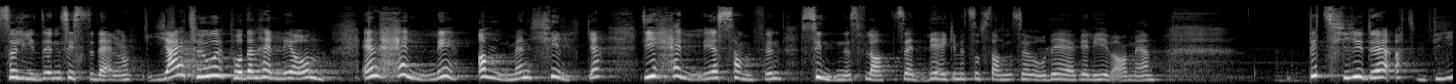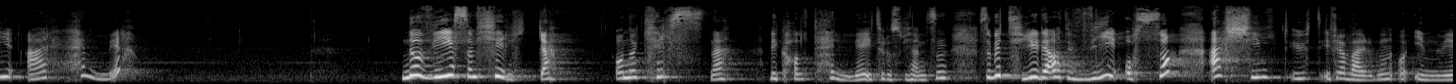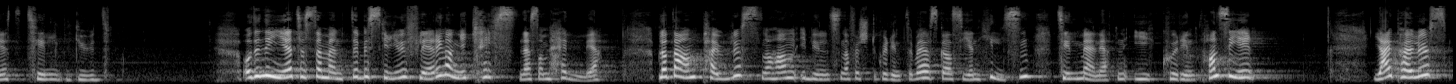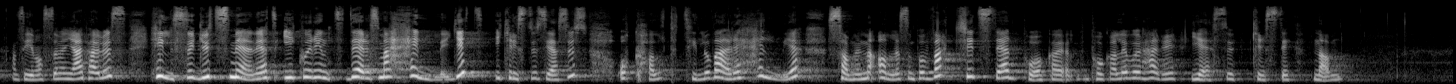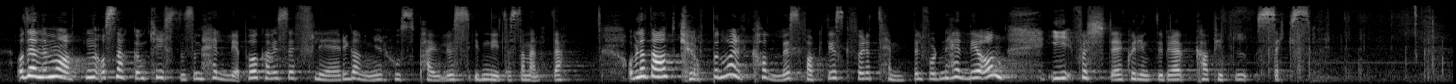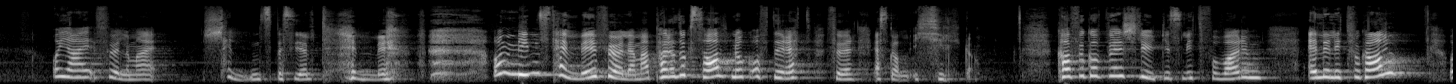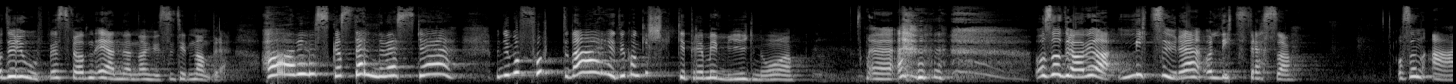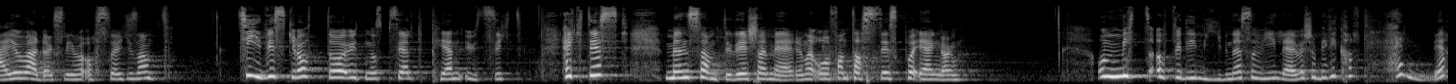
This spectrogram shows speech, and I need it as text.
så lyder den siste delen Jeg tror på Den hellige ånd, en hellig, allmenn kirke, de hellige samfunn, syndenes forlatelse, legemets oppstandelse og det evige liv. Amen. Betyr det at vi er hellige? Når vi som kirke og når kristne blir kalt hellige i trosbekjennelsen, så betyr det at vi også er skilt ut fra verden og innviet til Gud. Og Det nye testamentet beskriver flere ganger kristne som hellige. Bl.a. Paulus når han i begynnelsen av 1. Korinterbrev skal si en hilsen til menigheten i Korint. Han sier jeg, Paulus, han sier masse, men jeg, Paulus, hilser Guds menighet i Korint, dere som er helliget i Kristus Jesus og kalt til å være hellige sammen med alle som på hvert sitt sted påkaller vår Herre Jesu Kristi navn. Og Denne måten å snakke om kristne som hellige på kan vi se flere ganger hos Paulus i Det nye testamentet. Og blant annet Kroppen vår kalles faktisk for et tempel for Den hellige ånd i 1. Korinterbrev kapittel 6. Og jeg føler meg sjelden spesielt hellig. Og minst hellig føler jeg meg paradoksalt nok ofte rett før jeg skal i kirka. Kaffekoppen slukes litt for varm eller litt for kald, og det ropes fra den ene enden av huset til den andre. 'Har vi huska stelleveske?' 'Men du må forte deg! Du kan ikke sjekke Premier League nå.' Eh, og så drar vi, da. Litt sure og litt stressa. Og sånn er jo hverdagslivet også. ikke sant? Tidvis grått og uten noe spesielt pen utsikt. Hektisk, men samtidig sjarmerende og fantastisk på en gang. Og midt oppi de livene som vi lever, så blir vi kalt hellige.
